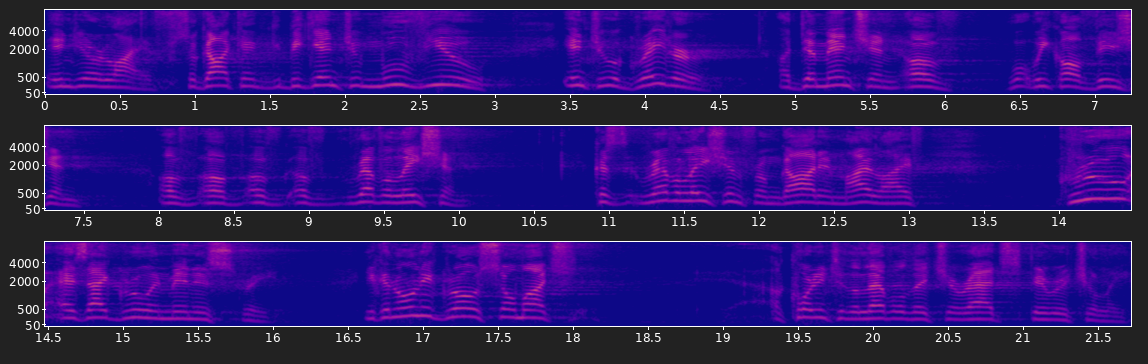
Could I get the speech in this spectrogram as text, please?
in your life so God can begin to move you into a greater a dimension of what we call vision, of, of, of, of revelation. Because revelation from God in my life grew as I grew in ministry. You can only grow so much according to the level that you're at spiritually.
